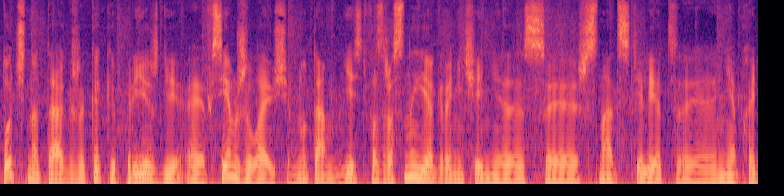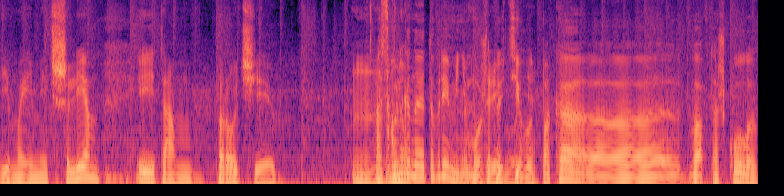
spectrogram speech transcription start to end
точно так же, как и прежде, э, всем желающим. Ну, там есть возрастные ограничения с 16 лет, э, необходимо иметь шлем и там прочие а сколько ну, на это времени может требования. уйти? Вот пока э, в автошколах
